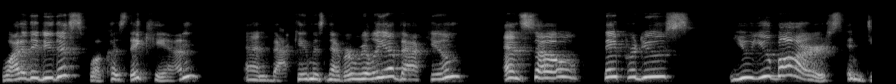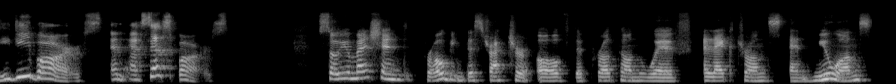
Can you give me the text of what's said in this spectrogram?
Why do they do this? Well, because they can and vacuum is never really a vacuum. And so they produce UU bars and DD bars and SS bars. So you mentioned probing the structure of the proton with electrons and muons,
